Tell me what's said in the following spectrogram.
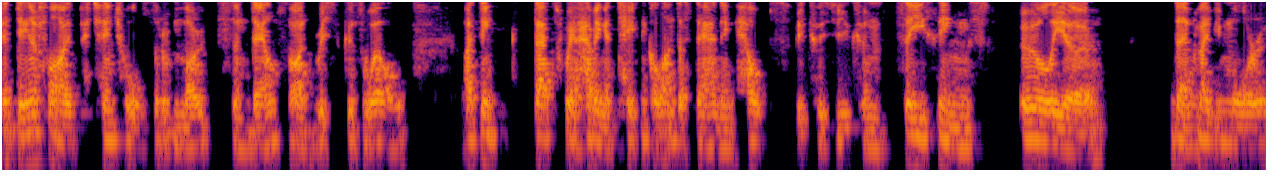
identify potential sort of moats and downside risk as well. I think that's where having a technical understanding helps because you can see things earlier than mm. maybe more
